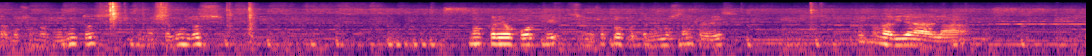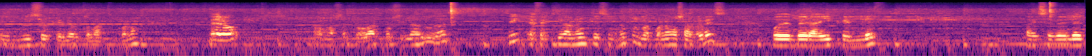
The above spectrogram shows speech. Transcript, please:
Damos unos minutos, unos segundos. No creo porque si nosotros lo tenemos al revés, pues no daría el inicio que de automático, ¿no? Pero vamos a probar por si las dudas. Sí, efectivamente, si nosotros lo ponemos al revés, pueden ver ahí que el LED ahí se ve el LED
